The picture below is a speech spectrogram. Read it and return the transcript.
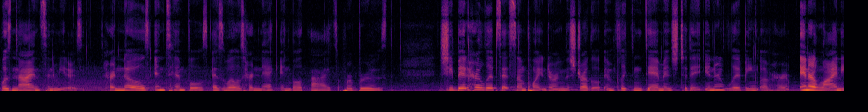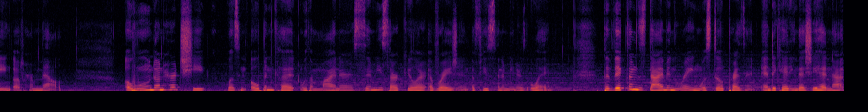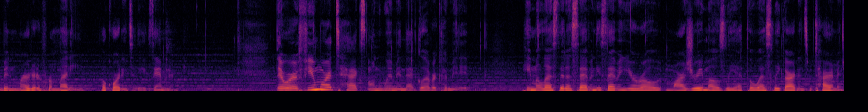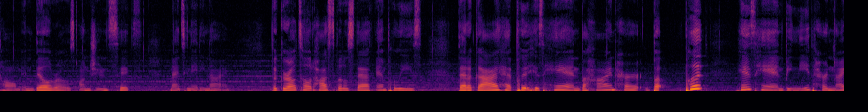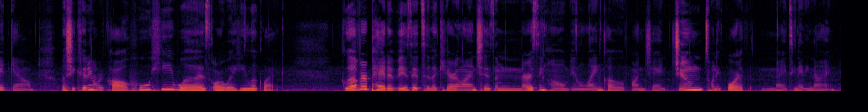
was 9 centimeters. Her nose and temples, as well as her neck and both eyes, were bruised. She bit her lips at some point during the struggle, inflicting damage to the inner lipping of her inner lining of her mouth. A wound on her cheek was an open cut with a minor semicircular abrasion a few centimeters away. The victim's diamond ring was still present, indicating that she had not been murdered for money, according to the examiner. There were a few more attacks on women that Glover committed. He molested a 77 year old Marjorie Mosley at the Wesley Gardens retirement home in Belrose on June 6, 1989. The girl told hospital staff and police that a guy had put his hand behind her, but put his hand beneath her nightgown, but she couldn't recall who he was or what he looked like. Glover paid a visit to the Caroline Chisholm Nursing Home in Lane Cove on June 24, 1989,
